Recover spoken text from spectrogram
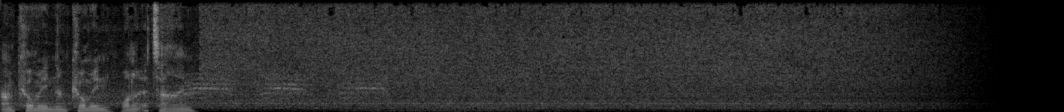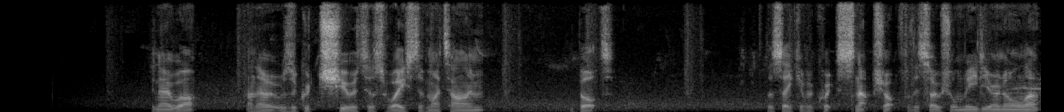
I'm coming, I'm coming, one at a time. You know what? I know it was a gratuitous waste of my time, but for the sake of a quick snapshot for the social media and all that,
